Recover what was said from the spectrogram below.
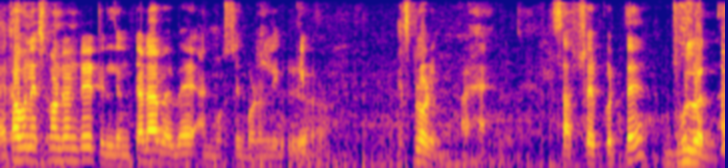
দেখাবো নেক্সট কন্টেন্টে till then tata bye bye and most importantly exploring আর হ্যাঁ সাবস্ক্রাইব করতে ভুলবেন না।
